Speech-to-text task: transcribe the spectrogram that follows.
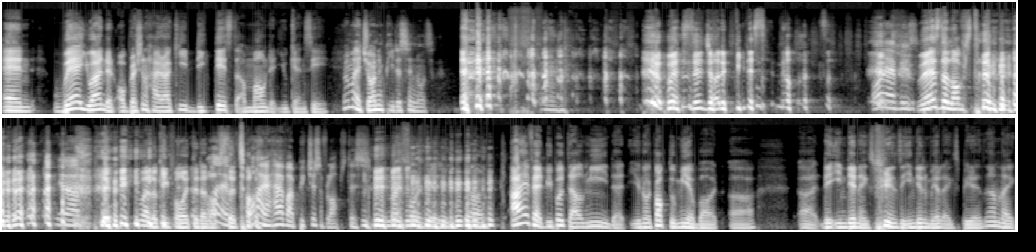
and where you are in that oppression hierarchy dictates the amount that you can say. Where my Jordan Peterson notes? Where's the Jordan Peterson notes? All I have is Where's the lobster? yeah. you are looking forward to the All I, lobster have, talk. all I have are pictures of lobsters in my phone. Really. Yeah. I have had people tell me that you know talk to me about uh, uh, the Indian experience, the Indian male experience, and I'm like,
